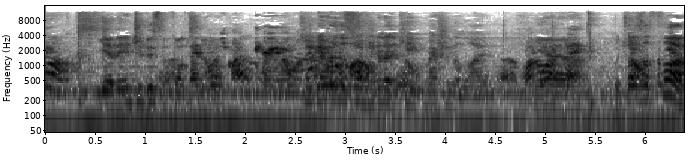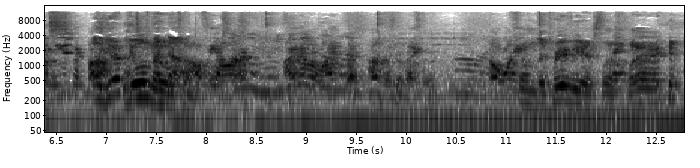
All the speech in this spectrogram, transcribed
fox? Yeah, they introduced the Fox That now. might have carried over So you get rid of the model fox, you're gonna keep mashing the light. Uh, one more Yeah. thing. Which Don't one's the forget fox? music Oh, you're You'll know find which out. I'll one. be honest, I never liked that puppet thing. From the previous Let's Play.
